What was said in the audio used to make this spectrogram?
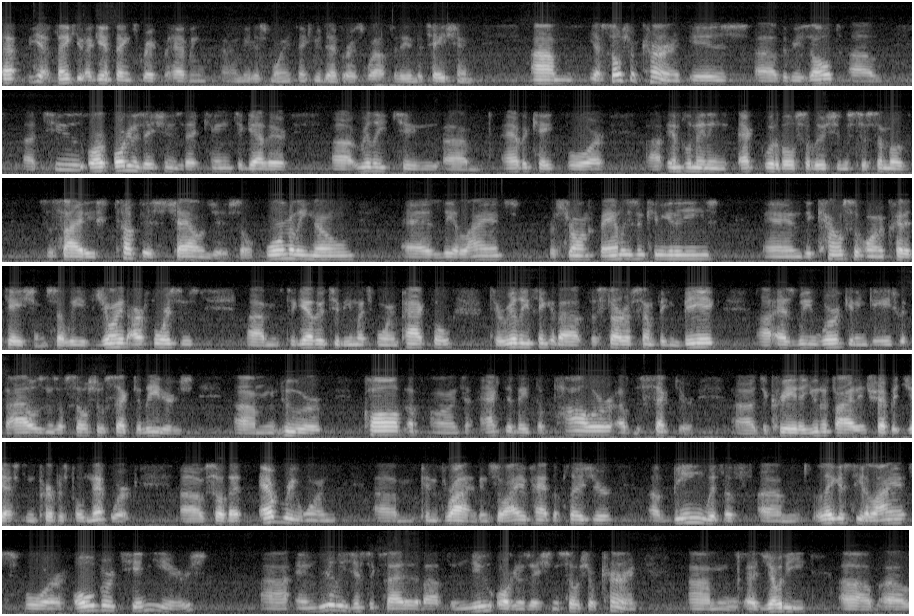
yeah, thank you. Again, thanks, Greg, for having me this morning. Thank you, Deborah, as well, for the invitation. Um, yeah, Social Current is uh, the result of uh, two or- organizations that came together uh, really to um, advocate for uh, implementing equitable solutions to some of society's toughest challenges. So, formerly known as the Alliance for Strong Families and Communities and the Council on Accreditation. So, we've joined our forces um, together to be much more impactful, to really think about the start of something big uh, as we work and engage with thousands of social sector leaders um, who are called upon to activate the power of the sector uh, to create a unified, intrepid, just, and purposeful network uh, so that everyone um, can thrive. And so I have had the pleasure of being with the um, Legacy Alliance for over 10 years uh, and really just excited about the new organization, Social Current. Um, uh, Jody uh, uh,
